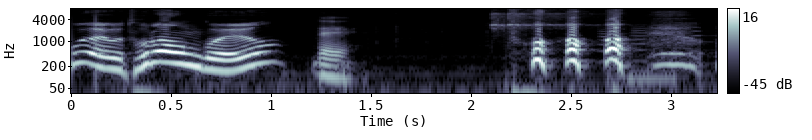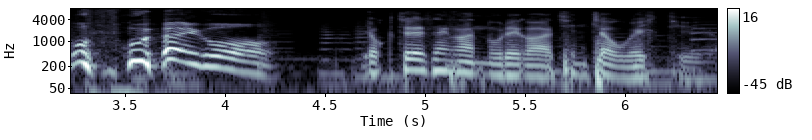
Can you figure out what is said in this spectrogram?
뭐야 이거 돌아온 거예요? 네, 어, 뭐야 이거? 역재생한 노래가 진짜 OST예요.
